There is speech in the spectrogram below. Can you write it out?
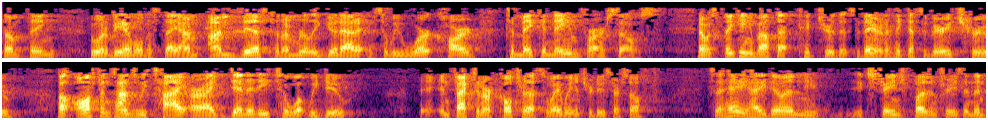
something. We want to be able to say, I'm, I'm this and I'm really good at it. And so we work hard to make a name for ourselves. And I was thinking about that picture that's there, and I think that's very true. Uh, oftentimes we tie our identity to what we do. In fact, in our culture, that's the way we introduce ourselves. Say, hey, how you doing? You exchange pleasantries, and then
